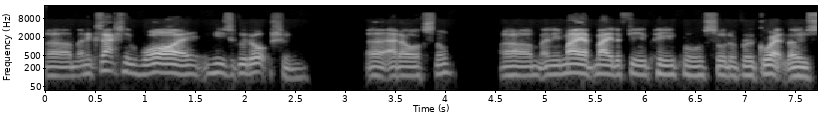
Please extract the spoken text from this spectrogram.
um, and exactly why he's a good option uh, at Arsenal. Um, and he may have made a few people sort of regret those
